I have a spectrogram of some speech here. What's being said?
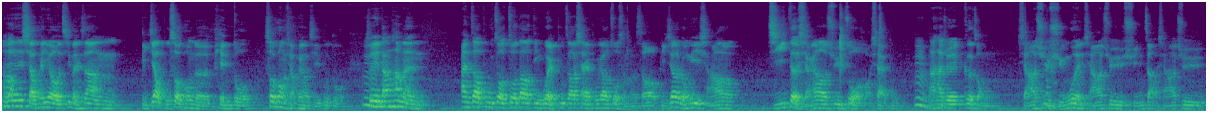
因为小朋友基本上比较不受控的偏多，受控小朋友其实不多，所以当他们。按照步骤做到定位，不知道下一步要做什么的时候，比较容易想要急的想要去做好下一步。嗯，那他就会各种想要去询问，想要去寻找，想要去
